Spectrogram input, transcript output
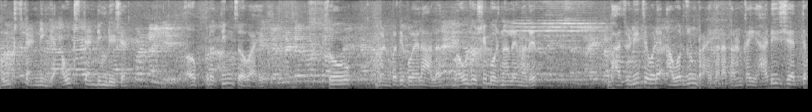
आउटस्टँडिंग आहे. आउटस्टँडिंग डिश आहे अप्रतिम चव आहे. सो गणपतीपुळेला आलात. भाऊ जोशी भोजनालयमध्ये. भाजणीचे वडे आवर्जून ट्राय करा. कारण काही ह्या डिश ज्या आहेत त्या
